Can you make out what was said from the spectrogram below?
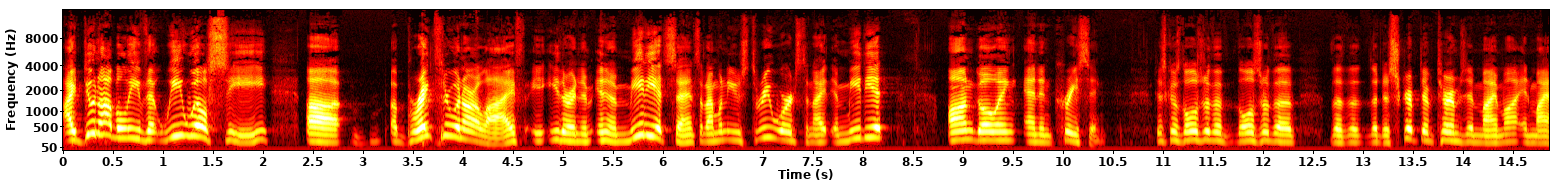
I do not believe that we will see uh, a breakthrough in our life, either in, in an immediate sense, and I'm going to use three words tonight immediate, ongoing, and increasing. Just because those are the, those are the, the, the, the descriptive terms in my, in my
